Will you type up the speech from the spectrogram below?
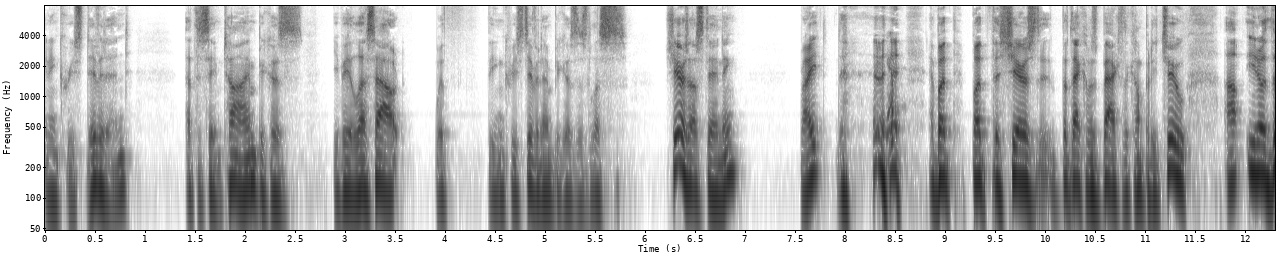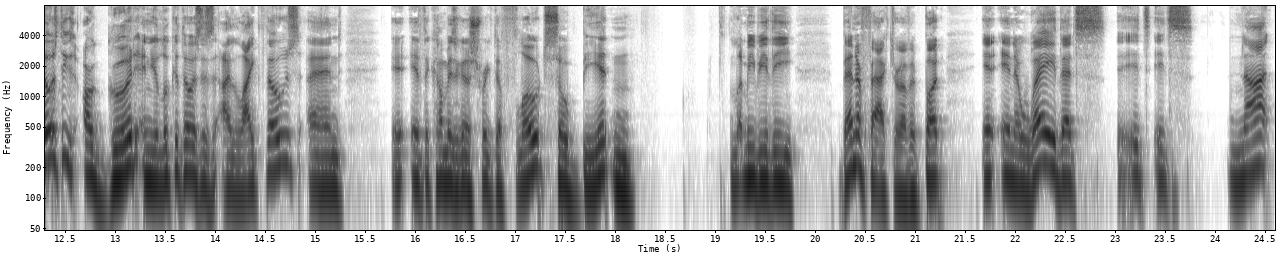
an increased dividend at the same time because you pay less out with the increased dividend because there's less shares outstanding right? Yeah. but but the shares, but that comes back to the company too. Uh, you know, those things are good, and you look at those as I like those, and if the company's going to shrink the float, so be it, and let me be the benefactor of it. But in, in a way, that's it's it's not.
